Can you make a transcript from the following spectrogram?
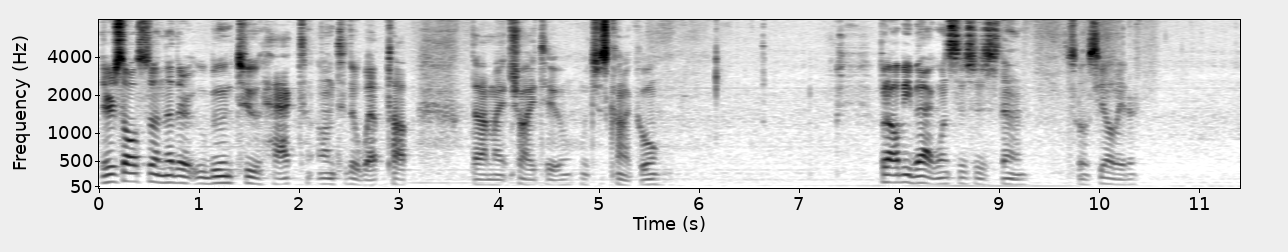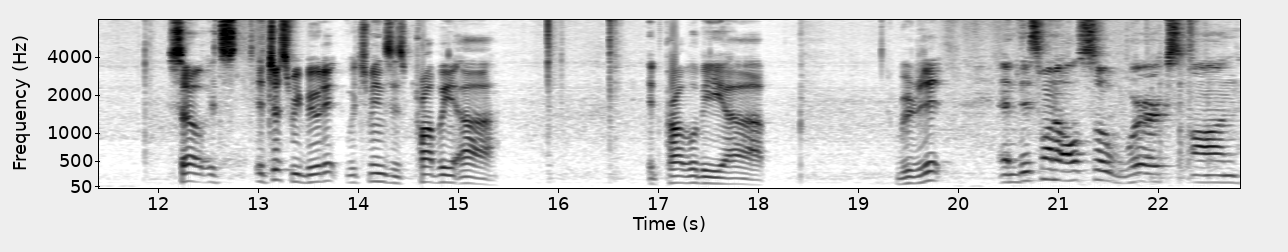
There's also another Ubuntu hacked onto the webtop that I might try too, which is kind of cool. But I'll be back once this is done. So see y'all later. So it's it just rebooted, which means it's probably uh it probably uh rooted it. And this one also works on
